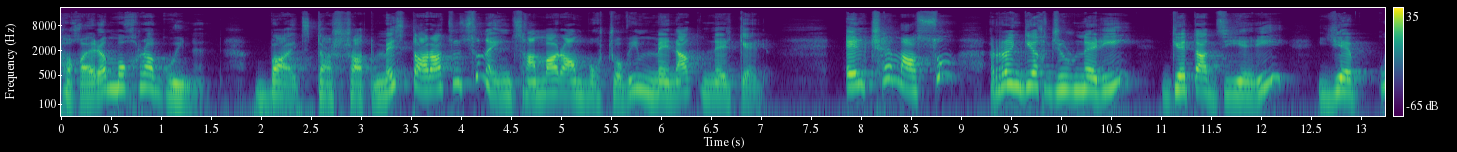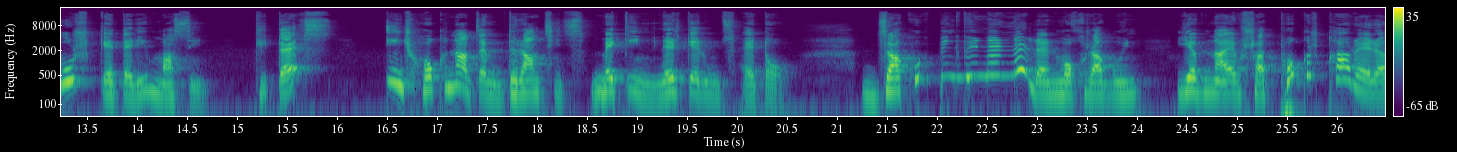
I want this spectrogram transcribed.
փղերը մոխրագույն են, բայց դա շատ մեծ տարածություն է ինձ համար ամբողջովի մենակ ներկել։ Էլ չեմ ասում ռնգեղջյուրների, գետաձիերի եւ կուշ կետերի մասին։ Գիտես, ինչ հոգնած եմ դրանցից մեկին ներկելուց հետո։ Ձակուկ պինգվիններն էլ են մոխրագույն եւ նաեւ շատ փոքր քարերը,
